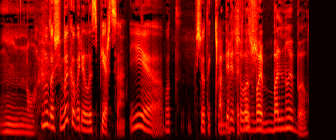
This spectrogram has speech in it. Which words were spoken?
Ну, ну, то есть выковырил из перца, и вот все таки А перец у вас лучше... больной был?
